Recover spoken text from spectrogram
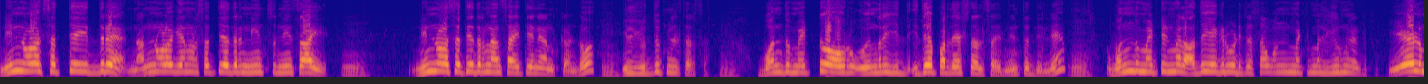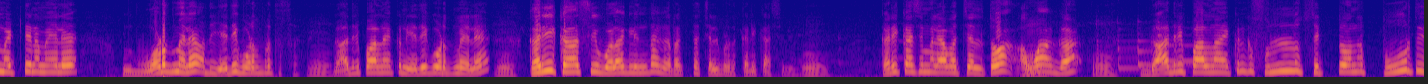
ನಿನ್ನೊಳಗ್ ಸತ್ಯ ಇದ್ರೆ ನನ್ನೊಳಗೆ ಏನಾದ್ರು ಸತ್ಯ ಇದ್ರೆ ನೀನ್ ನೀನ್ ಸಾಯಿ. ನಿನ್ನೊಳಗ್ ಸತ್ಯ ಇದ್ರೆ ನಾನು ಸಾಯ್ತೇನೆ ಅನ್ಕೊಂಡು ಇಲ್ಲಿ ಯುದ್ಧಕ್ಕೆ ನಿಲ್ತಾರೆ ಸರ್. ಒಂದು ಮೆಟ್ಟು ಅವರು ಅಂದ್ರೆ ಇದ್- ಪ್ರದೇಶದಲ್ಲಿ ಸಾಯ್ ನಿಂತದ್ದು ಇಲ್ಲಿ ಒಂದು ಮೆಟ್ಟಿನ ಮೇಲೆ ಅದು ಎಗ್ರಿ ಹೊಡಿತದೆ ಸರ್ ಒಂದು ಮೆಟ್ಟಿನ ಮೇಲೆ ಇವ್ನು ಏಳು ಮೆಟ್ಟಿನ ಮೇಲೆ ಹೊಡೆದ್ಮೇಲೆ ಅದು ಎದೆಗೆ ಹೊಡೆದ್ಬಿಡುತ್ತೆ ಸರ್. ಗಾದ್ರಿ ಪಾಲನಾಯಕನ ಎದೆಗೆ ಹೊಡೆದ್ಮೇಲೆ ಕರಿ ಕಾಸಿ ಒಳಗ್ಲಿಂದ ರಕ್ತ ಚೆಲ್ಬಿಡುತ್ತೆ ಕರಿ ಕಾಸಿ ಮೇಲೆ. ಕರಿ ಕಾಸಿ ಮೇಲೆ ಯಾವತ್ತು ಚೆಲ್ತೋ ಅವಾಗ ಗಾದ್ರಿ ಪಾಲನಾಯಕನಿಗೆ ಫುಲ್ ಸಿಟ್ಟು ಅಂದ್ರೆ ಪೂರ್ತಿ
